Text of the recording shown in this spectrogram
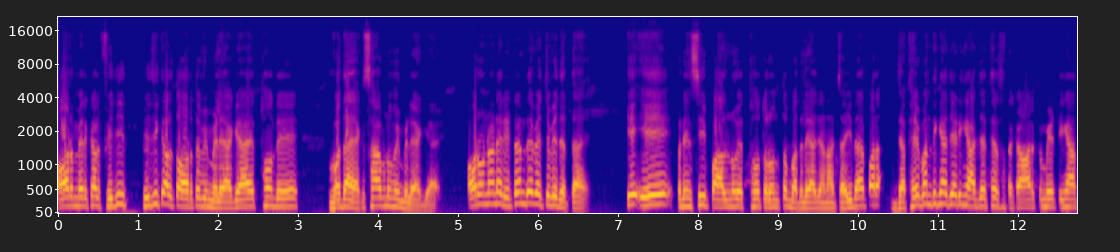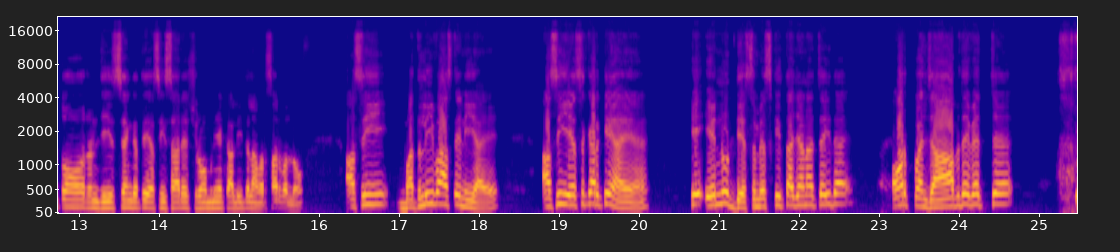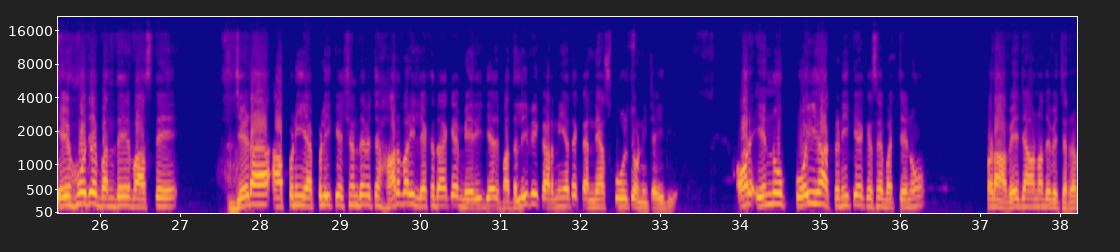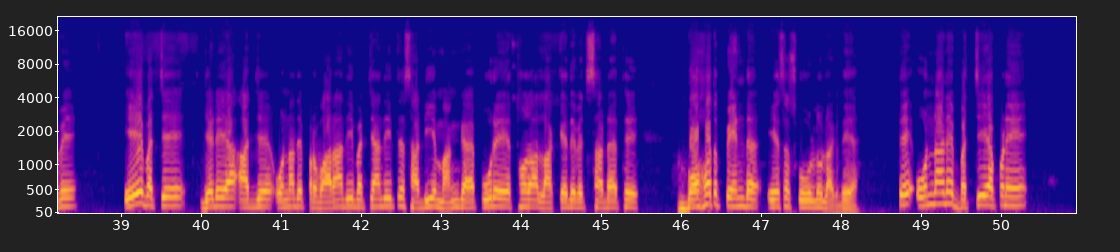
ਔਰ ਮੇਰੇ ਖਿਆਲ ਫਿਜੀ, ਫਿਜ਼ੀਕਲ ਤੌਰ ਤੇ ਵੀ ਮਿਲਿਆ ਗਿਆ ਇੱਥੋਂ ਦੇ ਵਿਧਾਇਕ ਸਾਹਿਬ ਨੂੰ ਵੀ ਮਿਲਿਆ ਗਿਆ ਹੈ ਔਰ ਉਹਨਾਂ ਨੇ ਰਿਟਰਨ ਦੇ ਵਿੱਚ ਵੀ ਦਿੱਤਾ ਹੈ ਕਿ ਇਹ ਪ੍ਰਿੰਸੀਪਲ ਨੂੰ ਇੱਥੋਂ ਤੁਰੰਤ ਬਦਲਿਆ ਜਾਣਾ ਚਾਹੀਦਾ ਪਰ ਜਥੇਬੰਦੀਆਂ ਜਿਹੜੀਆਂ ਅੱਜ ਇੱਥੇ ਸਤਕਾਰ ਕਮੇਟੀਆਂ ਤੋਂ ਰਣਜੀਤ ਸਿੰਘ ਤੇ ਅਸੀਂ ਸਾਰੇ ਸ਼੍ਰੋਮਣੀ ਅਕਾਲੀ ਦਲ ਅੰਮ੍ਰਿਤਸਰ ਵੱਲੋਂ ਅਸੀਂ ਬਦਲੀ ਵਾਸਤੇ ਨਹੀਂ ਆਏ, ਅਸੀਂ ਇਸ ਕਰਕੇ ਆਏ ਹਾਂ ਕਿ ਇਹਨੂੰ ਡਿਸਮਿਸ ਕੀਤਾ ਜਾਣਾ ਚਾਹੀਦਾ ਹੈ ਔਰ ਪੰਜਾਬ ਦੇ ਵਿੱਚ ਇਹੋ ਜਿਹੇ ਬੰਦੇ ਵਾਸਤੇ ਜਿਹੜਾ ਆਪਣੀ ਐਪਲੀਕੇਸ਼ਨ ਦੇ ਵਿੱਚ ਹਰ ਵਾਰੀ ਲਿਖਦਾ ਕਿ ਮੇਰੀ ਜੇ ਬਦਲੀ ਵੀ ਕਰਨੀ ਹੈ ਤੇ ਕੰਨਿਆ ਸਕੂਲ ਚ ਹੋਣੀ ਚਾਹੀਦੀ ਹੈ ਔਰ ਇਹਨੂੰ ਕੋਈ ਹੱਕ ਨਹੀਂ ਕਿ ਕਿਸੇ ਬੱਚੇ ਨੂੰ ਪੜਾਵੇ ਜਾਂ ਉਹਨਾਂ ਦੇ ਵਿੱਚ ਰਵੇ। ਇਹ ਬੱਚੇ ਜਿਹੜੇ ਆ ਅੱਜ ਉਹਨਾਂ ਦੇ ਪਰਿਵਾਰਾਂ ਦੀ ਬੱਚਿਆਂ ਦੀ ਤੇ ਸਾਡੀ ਇਹ ਮੰਗ ਹੈ, ਪੂਰੇ ਇੱਥੋਂ ਦਾ ਇਲਾਕੇ ਦੇ ਵਿੱਚ ਸਾਡਾ ਇੱਥੇ ਬਹੁਤ ਪਿੰਡ ਇਸ ਸਕੂਲ ਨੂੰ ਲੱਗਦੇ ਆ। ਤੇ ਉਹਨਾਂ ਨੇ ਬੱਚੇ ਆਪਣੇ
